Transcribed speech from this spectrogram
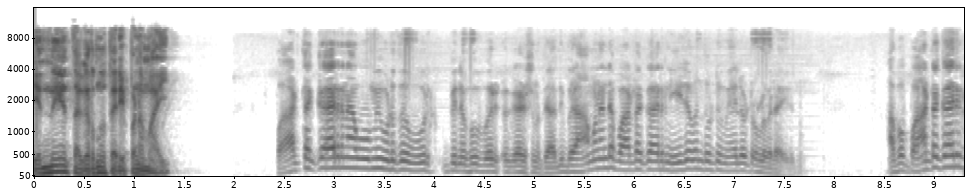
എന്നേ തകർന്നു തരിപ്പണമായി. പാട്ടക്കാരൻ ആ ഭൂമി കൊടുത്ത് പിന്നെ ഭൂപരിഷ്കരണത്തെ അത് ബ്രാഹ്മണന്റെ പാട്ടക്കാരൻ ഈഴവൻ തൊട്ട് മേലോട്ടുള്ളവരായിരുന്നു. അപ്പോൾ പാട്ടക്കാരൻ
